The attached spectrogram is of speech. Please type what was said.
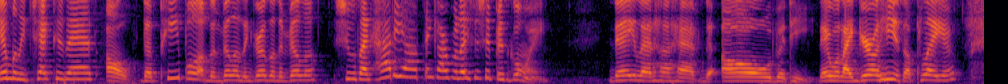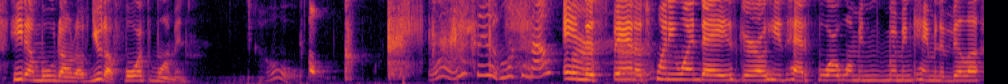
Emily checked his ass. Oh, the people of the villa, the girls of the villa. She was like, "How do y'all think our relationship is going?" They let her have the, all the tea. They were like, "Girl, he is a player. He done moved on. Up. You the fourth woman." Oh. Oh. Well, at least they was looking out. In the span of 21 days, girl, he's had four women women came in the villa.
